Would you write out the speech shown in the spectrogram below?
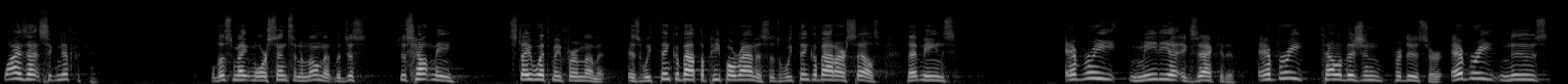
Why is that significant? Well, this will make more sense in a moment, but just, just help me, stay with me for a moment. As we think about the people around us, as we think about ourselves, that means every media executive, every television producer, every news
